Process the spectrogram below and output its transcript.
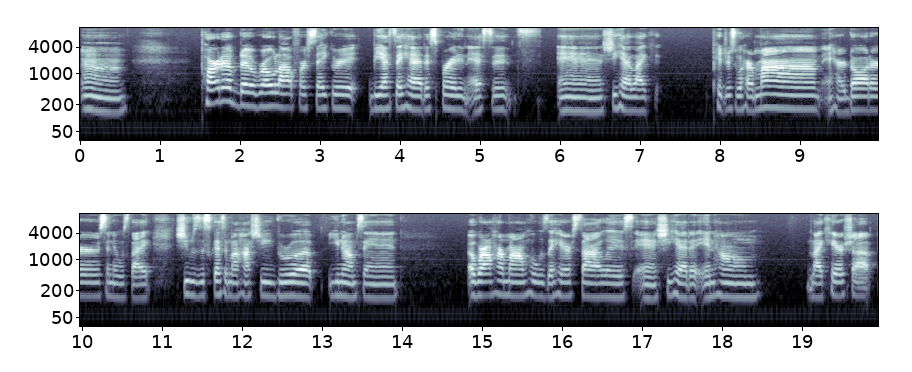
Um, part of the rollout for Cécred, Beyonce had a spread in Essence, and she had like pictures with her mom and her daughters, and it was like she was discussing about how she grew up. You know what I'm saying? Around her mom, who was a hairstylist, and she had an in-home like hair shop.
